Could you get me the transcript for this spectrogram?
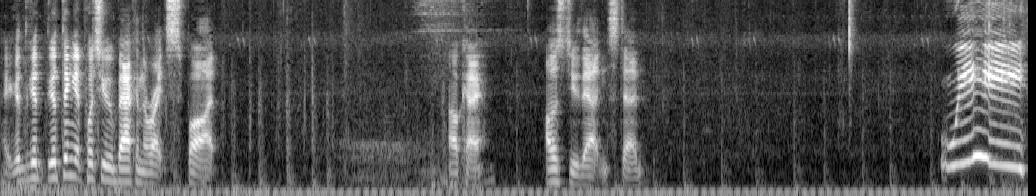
Hey, good, good, good thing it puts you back in the right spot. Okay. I'll just do that instead. Whee!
